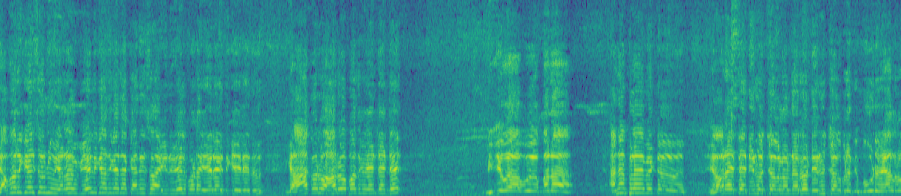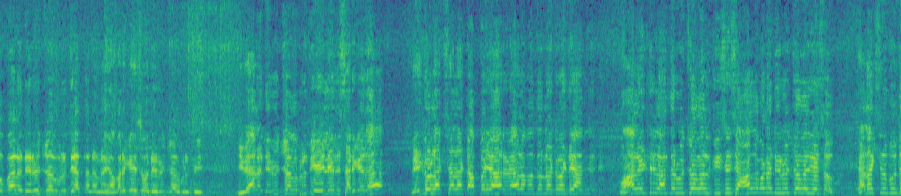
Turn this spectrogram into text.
ఎవరికేసావు నువ్వు? ఇరవై వేలు కాదు కదా కనీసం ఐదు వేలు కూడా ఏ రైతుకి వేయలేదు. ఇక ఆఖరు ఆరో పథకం ఏంటంటే మన అన్ఎంప్లాయ్మెంట్ ఎవరైతే నిరుద్యోగులు ఉన్నారో నిరుద్యోగ వృత్తి మూడు వేల రూపాయలు నిరుద్యోగ వృత్తి ఎత్తానన్నా. ఎవరికేసో నిరుద్యోగ వృత్తి. ఈవేళ నిరుద్యోగ వృత్తి వేయలేదు సరిగదా? రెండు లక్షల డెబ్బై ఆరు వేల మంది ఉన్నటువంటి అంగ- వాలంటీర్లు అందరు ఉద్యోగాలు తీసేసి వాళ్ళు కూడా నిరుద్యోగాలు చేసావు. ఎలక్షన్ ముందు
